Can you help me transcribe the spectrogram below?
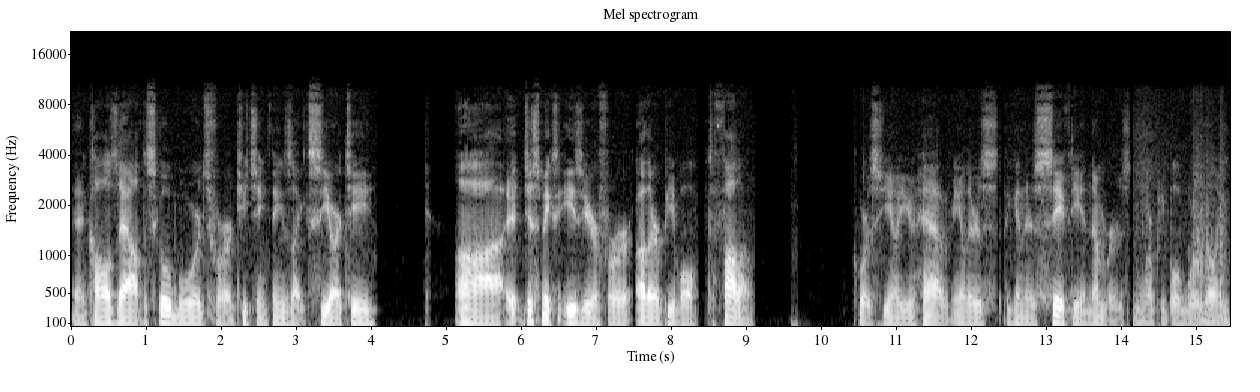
and calls out the school boards for teaching things like CRT, uh, it just makes it easier for other people to follow. Of course, you know, you have, you know, there's, again, there's safety in numbers. More people who are willing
